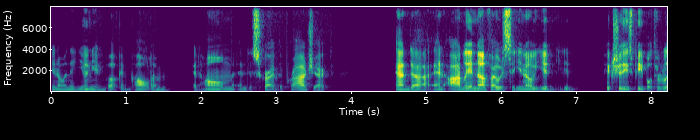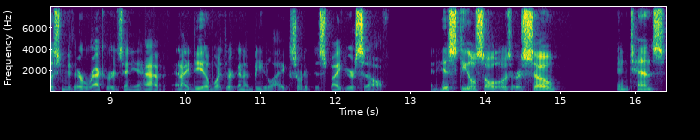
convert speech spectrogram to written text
you know in the union book and called him at home and described the project. And uh, and oddly enough, I was you know you picture these people through listening to their records, and you have an idea of what they're going to be like, sort of despite yourself. And his steel solos are so intense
